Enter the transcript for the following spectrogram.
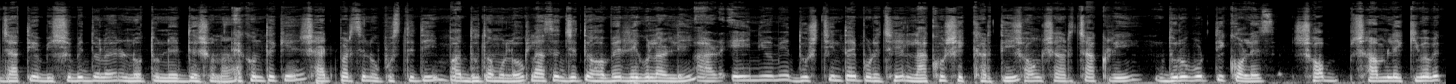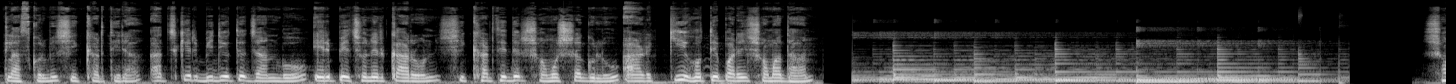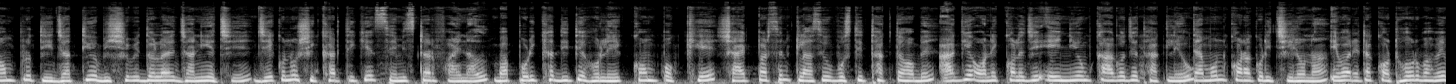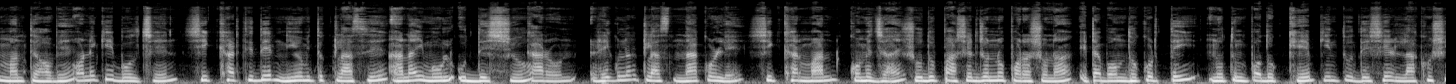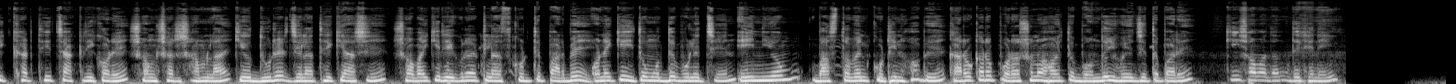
জাতীয় বিশ্ববিদ্যালয়ের নতুন নির্দেশনা। এখন থেকে ষাট পার্সেন্ট উপস্থিতি বাধ্যতামূলক ক্লাসে যেতে হবে রেগুলারলি আর এই নিয়মে দুশ্চিন্তায় পড়েছে লাখো শিক্ষার্থী, সংসার, চাকরি, দূরবর্তী কলেজ, সব সামলে কীভাবে ক্লাস করবে শিক্ষার্থীরা। আজকের ভিডিওতে জানব এর পেছনের কারণ, শিক্ষার্থীদের সমস্যাগুলো, আর কি হতে পারে সমাধান। সম্প্রতি জাতীয় বিশ্ববিদ্যালয় জানিয়েছে যে কোনো শিক্ষার্থীকে সেমিস্টার ফাইনাল বা পরীক্ষা দিতে হলে কমপক্ষে ষাট পার্সেন্ট ক্লাসে উপস্থিত থাকতে হবে। আগে অনেক কলেজে এই নিয়ম কাগজে থাকলেও তেমন কড়াকড়ি ছিল না। এবার এটা কঠোরভাবে মানতে হবে। অনেকেই বলছেন, শিক্ষার্থীদের নিয়মিত ক্লাসে আনাই মূল উদ্দেশ্য। কারণ, রেগুলার ক্লাস না করলে শিক্ষার মান কমে যায়। শুধু পাশের জন্য পড়াশোনা, এটা বন্ধ করতেই নতুন পদক্ষেপ। কিন্তু দেশের লাখো শিক্ষার্থী চাকরি করে, সংসার সামলায়, কেউ দূরের জেলা থেকে আসে সবাই কি রেগুলার ক্লাস করতে পারবে? অনেকে ইতোমধ্যে বলেছেন, এই নিয়ম বাস্তবায়ন কঠিন হবে। কারও কারও পড়াশোনা হয়তো বন্ধই হয়ে যেতে পারে। কি সমাধান? দেখে নেই।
